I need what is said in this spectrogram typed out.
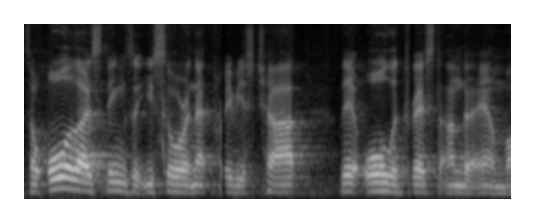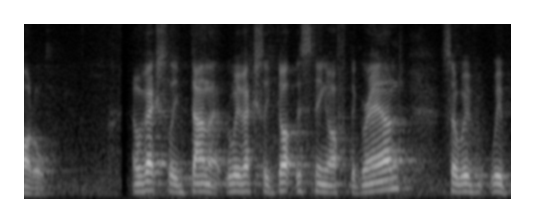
So all of those things that you saw in that previous chart, they're all addressed under our model. And we've actually done it. We've actually got this thing off the ground. So we've, we've,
